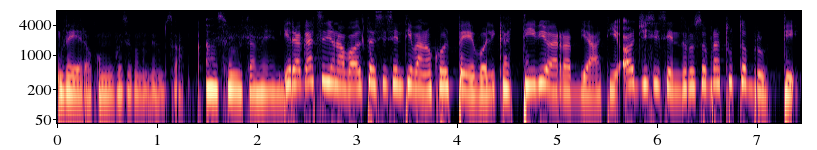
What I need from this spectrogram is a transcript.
Vero, comunque secondo me un sacco. Assolutamente. I ragazzi di una volta si sentivano colpevoli, cattivi o arrabbiati, oggi si sentono soprattutto brutti.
